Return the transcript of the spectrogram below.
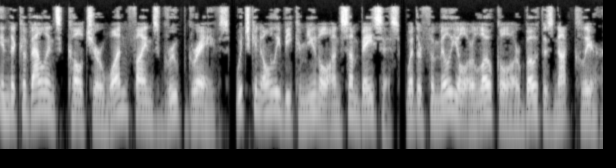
In the Khvalynsk culture one finds group graves, which can only be communal on some basis, whether familial or local or both is not clear.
